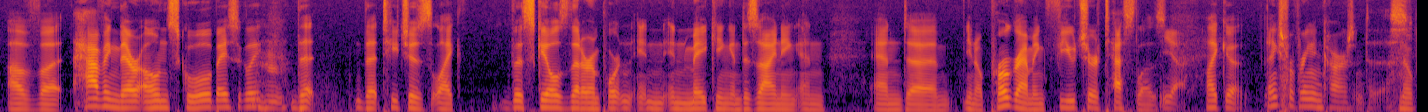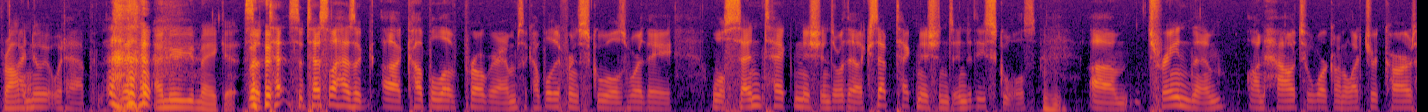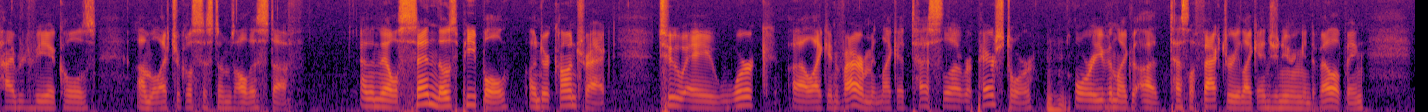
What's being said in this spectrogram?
of uh, having their own school basically Mhm. that that teaches like the skills that are important in in making and designing and and um, you know programming future Teslas. yeah Like uh, Thanks for bringing cars into this. No problem. I knew it would happen. I knew you'd make it. so, te- so Tesla has a, a couple of programs, a couple of different schools where they will send technicians or they'll accept technicians into these schools, Mhm. um, train them on how to work on electric cars, hybrid vehicles, um, electrical systems, all this stuff, and then they'll send those people under contract to a work uh, like environment, like a Tesla repair store, Mhm. or even like a Tesla factory, like engineering and developing,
